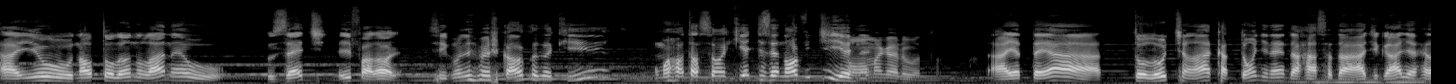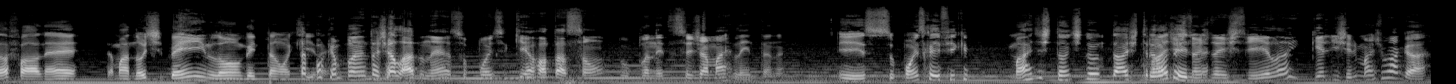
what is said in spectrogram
Aí o Nautolano lá, né? O, o Zet, ele fala: olha, segundo os meus cálculos aqui, uma rotação aqui é 19 dias, né? Toma, garoto. Aí até a Tolutian lá, a Katone, né, da raça da Adgalha, ela fala, né, é uma noite bem longa então aqui, Até porque é um planeta gelado, né? Supõe-se que a rotação do planeta seja mais lenta, né? né? Isso, supõe que ele fique mais distante do- da estrela mais dele, distante né? da estrela e que ele gire mais devagar,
